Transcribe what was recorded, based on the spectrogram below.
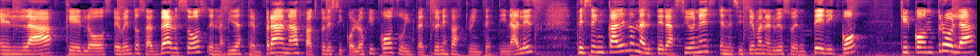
en la que los eventos adversos en las vidas tempranas, factores psicológicos o infecciones gastrointestinales desencadenan alteraciones en el sistema nervioso entérico que controla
